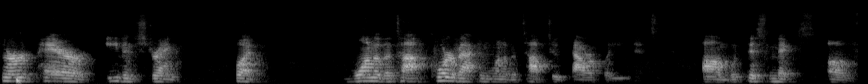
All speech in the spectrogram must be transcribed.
third pair even strength but one of the top quarterbacking one of the top two power play units um, with this mix of,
